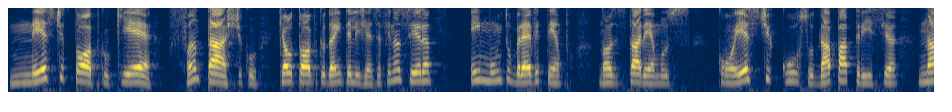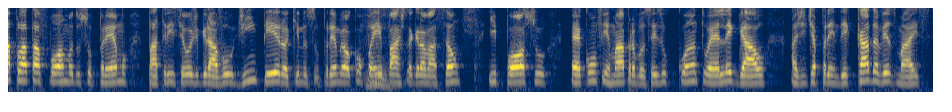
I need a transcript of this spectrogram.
neste tópico que é fantástico, que é o tópico da inteligência financeira, em muito breve tempo nós estaremos com este curso da Patrícia na plataforma do Supremo. Patrícia hoje gravou o dia inteiro aqui no Supremo, eu acompanhei uhum. parte da gravação e posso é, confirmar para vocês o quanto é legal a gente aprender cada vez mais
